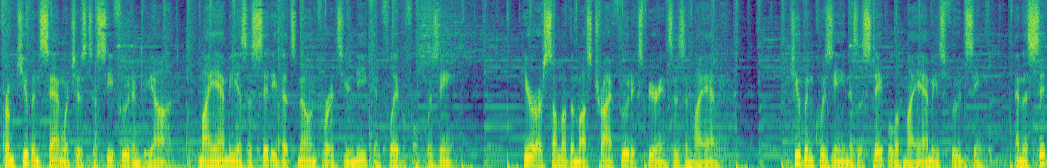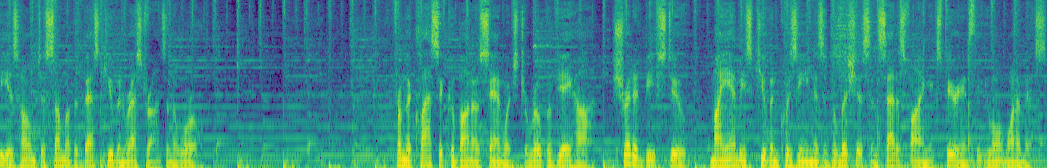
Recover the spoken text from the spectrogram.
From Cuban sandwiches to seafood and beyond, Miami is a city that's known for its unique and flavorful cuisine. Here are some of the must try food experiences in Miami. Cuban cuisine is a staple of Miami's food scene, and the city is home to some of the best Cuban restaurants in the world. From the classic Cubano sandwich to ropa vieja, shredded beef stew, Miami's Cuban cuisine is a delicious and satisfying experience that you won't want to miss.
